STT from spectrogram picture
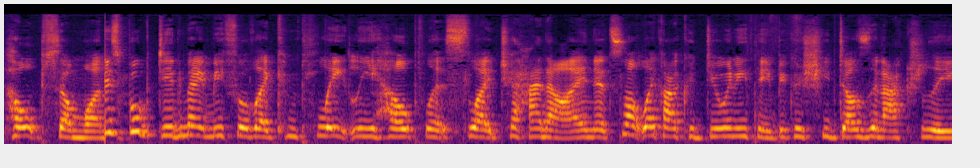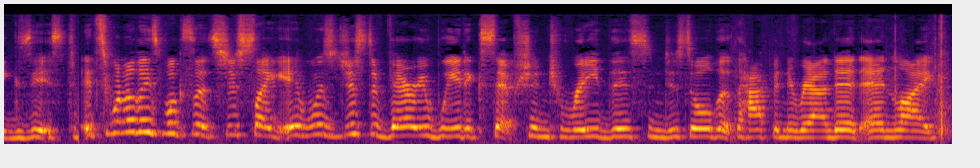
help someone. This book did make me feel like completely helpless like to Hannah and it's not like I could do anything because she doesn't actually exist. It's one of those books that's just like it was just a very weird exception to read this and just all that happened around it and like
